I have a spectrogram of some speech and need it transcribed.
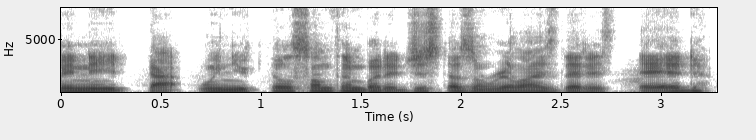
when he when you kill something, but it just doesn't realize that it's dead.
